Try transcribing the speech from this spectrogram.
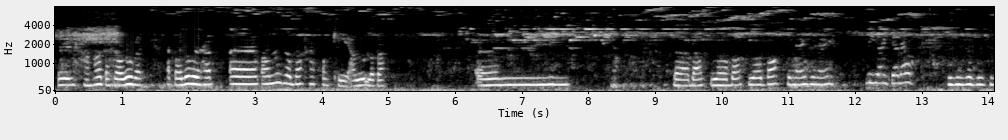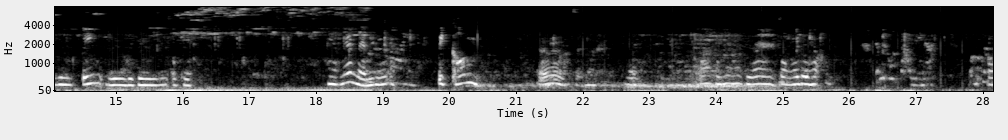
เออหาเข้าจากจอรูปเลยเอาต่อรูปเลยครับ เออเอารูปโรบอทครับโอเคเอารูปโรบอทเออโรบอทโรบอทโรบอทที่ไหนที่ไหนนี่ไงเจอแล้ว ปิ๊งโอเคอยากเล่นแบบนี้ปิดคอม เออว่าคุณแม่เขาจะส่งให้ดูฮะอ๋อ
